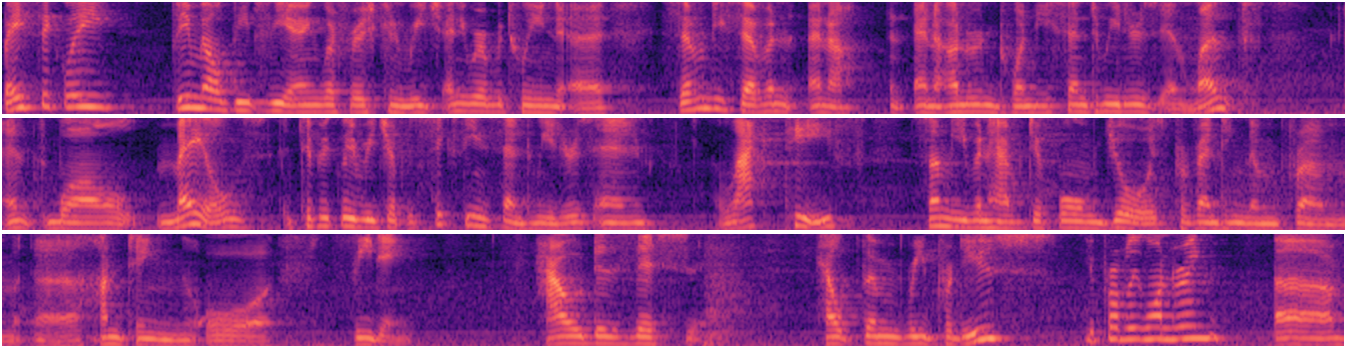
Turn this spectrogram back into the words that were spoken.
basically, female deep sea anglerfish can reach anywhere between uh, 77 and, and 120 centimeters in length, and while males typically reach up to 16 centimeters and lack teeth, some even have deformed jaws preventing them from uh, hunting or feeding. How does this help them reproduce? You're probably wondering. Uh,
